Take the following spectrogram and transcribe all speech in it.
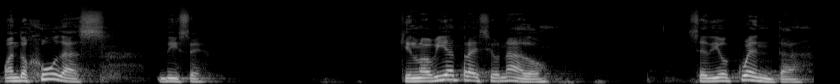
Cuando Judas dice, quien lo había traicionado, se dio cuenta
